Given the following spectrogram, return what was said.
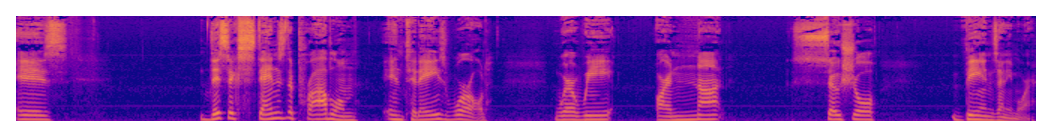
is this extends the problem in today's world where we are not social beings anymore.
